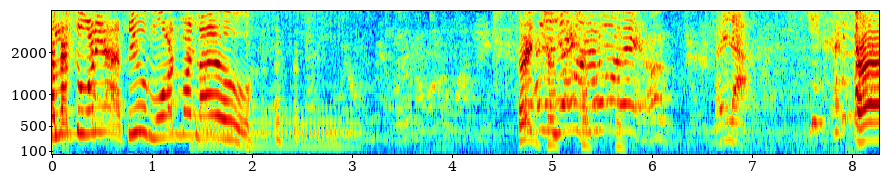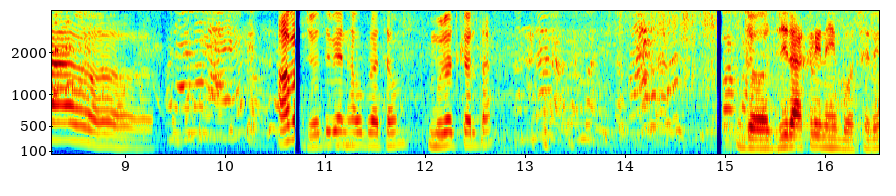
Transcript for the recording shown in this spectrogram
અલે દોડ્યા આસ્યું મોડમાં લાયો? હે, છપ છપ છપ હવે જ્યોતિબેન હવે પ્રથમ મુહૂર્ત કરતા? જો હજી રાખડી નહીં બોતે રે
